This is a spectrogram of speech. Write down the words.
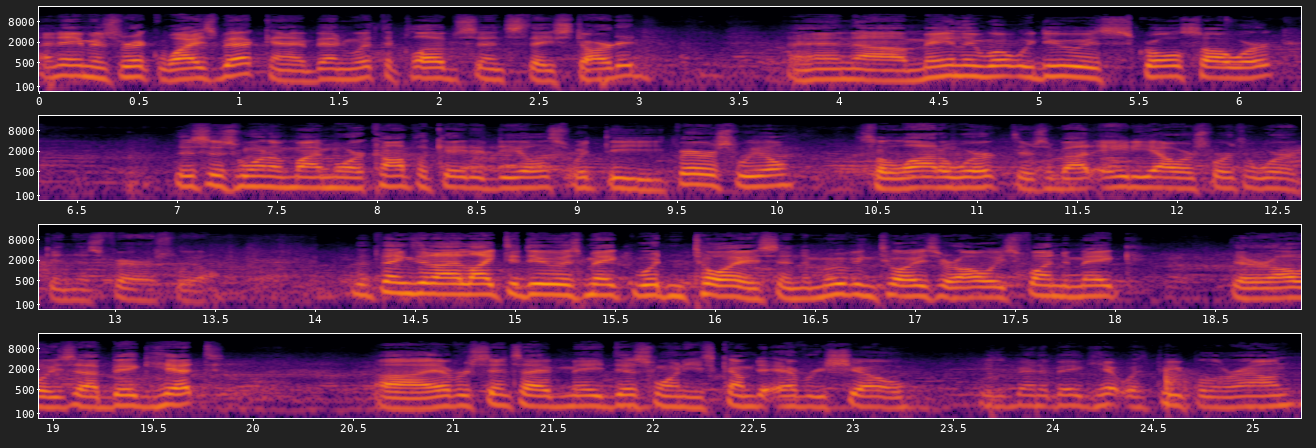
My name is Rick Weisbeck, and I've been with the club since they started. And uh, mainly what we do is scroll saw work. This is one of my more complicated deals with the Ferris wheel. It's a lot of work. There's about 80 hours worth of work in this Ferris wheel. The things that I like to do is make wooden toys, and the moving toys are always fun to make. They're always a big hit. Uh, ever since I've made this one, he's come to every show. He's been a big hit with people around.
